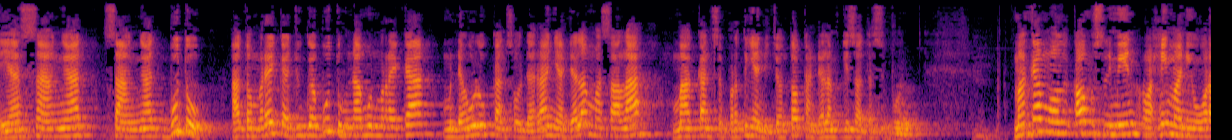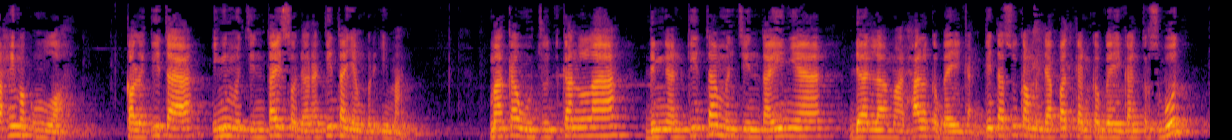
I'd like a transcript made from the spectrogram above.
ya sangat sangat butuh. Atau mereka juga butuh. Namun mereka mendahulukan saudaranya dalam masalah makan seperti yang dicontohkan dalam kisah tersebut. Maka kaum muslimin rahimani wa rahimakumullah. Kalau kita ingin mencintai saudara kita yang beriman maka wujudkanlah dengan kita mencintainya dalam hal kebaikan. Kita suka mendapatkan kebaikan tersebut,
